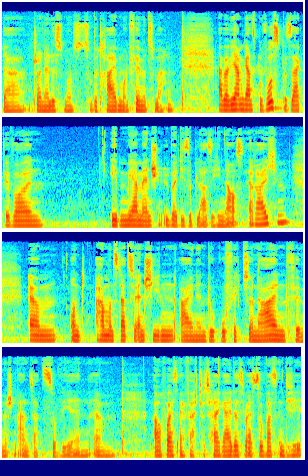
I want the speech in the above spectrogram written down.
da Journalismus zu betreiben und Filme zu machen. Aber wir haben ganz bewusst gesagt, wir wollen eben mehr Menschen über diese Blase hinaus erreichen ähm, und haben uns dazu entschieden, einen doku-fiktionalen filmischen Ansatz zu wählen. Ähm, auch weil es einfach total geil ist, weil es sowas in, die,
